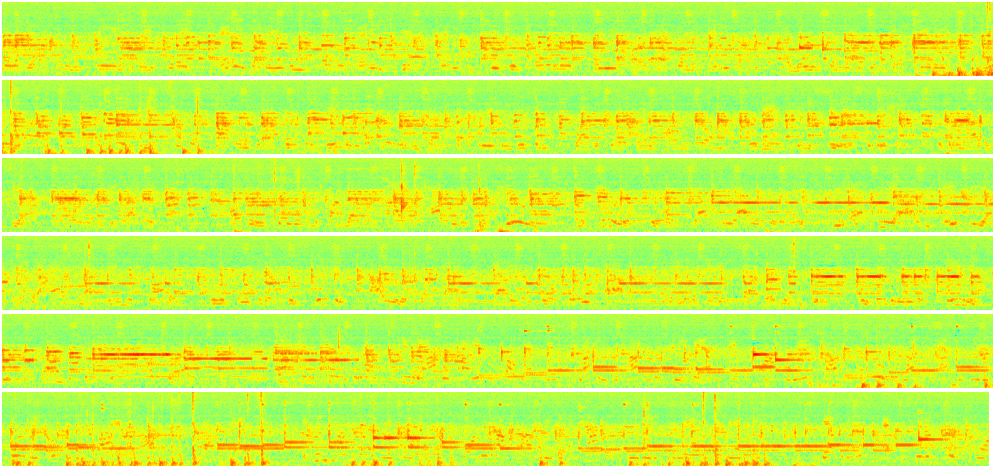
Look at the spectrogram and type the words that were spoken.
here walking they say anybody who sells any guest, any suspicious owners, please contact them at any time, and they will send out investigators. I have said couple caught in the black vehicle, David Hickman in satisfactory condition, while his girlfriend, Hong Sung, in serious condition. Reporting live in Seattle, I'm Olin Rocket. Also, the children respond out Another hazmat team was spotted to report that a suspicious powder of some kind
